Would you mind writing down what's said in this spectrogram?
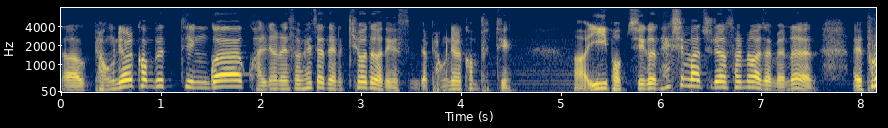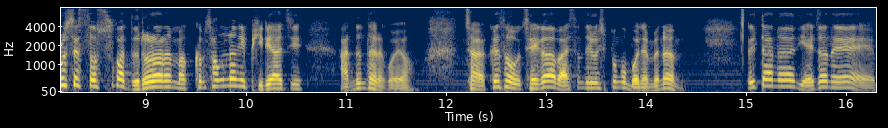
어, 병렬 컴퓨팅과 관련해서 회자되는 키워드가 되겠습니다. 병렬 컴퓨팅. 어, 이 법칙은 핵심만 추려 설명하자면은 프로세서 수가 늘어나는 만큼 성능이 비례하지 않는다는 거예요. 자, 그래서 제가 말씀드리고 싶은 건 뭐냐면은 일단은 예전에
